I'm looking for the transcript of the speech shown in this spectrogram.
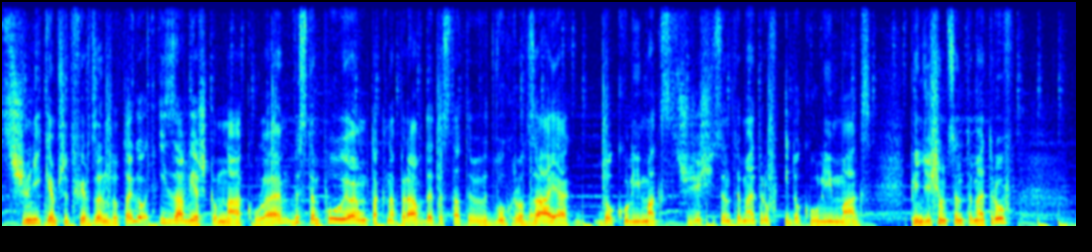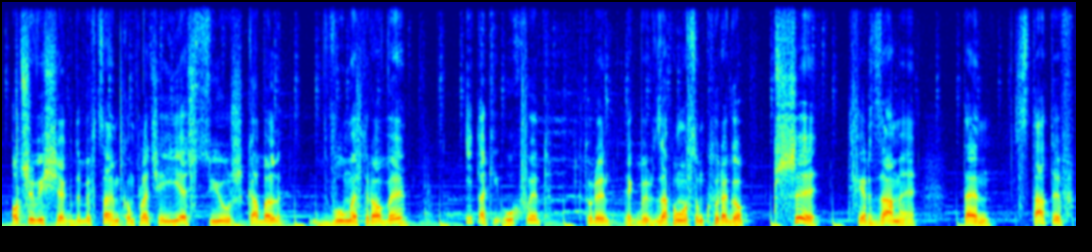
z silnikiem przytwierdzonym do tego i zawieszką na kulę. Występują tak naprawdę te statywy w dwóch rodzajach, do kuli max 30 cm i do kuli max 50 cm. Oczywiście jak gdyby w całym komplecie jest już kabel dwumetrowy i taki uchwyt, który jakby za pomocą którego przytwierdzamy ten statyw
